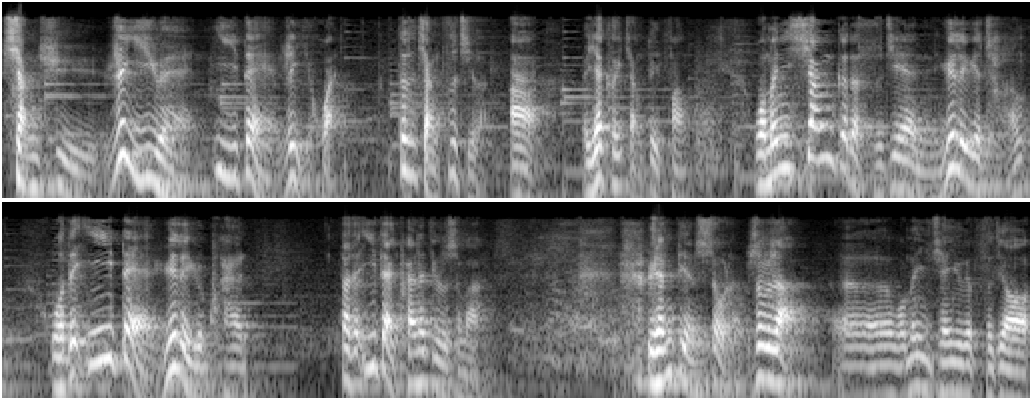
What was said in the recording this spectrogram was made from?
相去日已远，衣带日已换，这是讲自己了啊，也可以讲对方。我们相隔的时间越来越长，我的衣带越来越宽。大家衣带宽了就是什么？人变瘦了，是不是啊？呃，我们以前有个词叫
